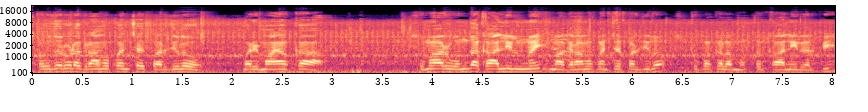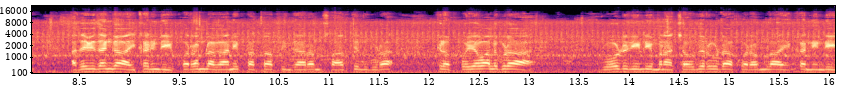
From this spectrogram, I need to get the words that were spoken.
చౌదరుడ గ్రామ పంచాయతీ పరిధిలో మరి మా యొక్క సుమారు వంద కాలనీలు ఉన్నాయి మా గ్రామ పంచాయతీ పరిధిలో. చుట్టుపక్కల మొత్తం కాలనీలు కలిపి అదేవిధంగా ఇక్కడ నుండి కొరంలో కానీ ప్రతాప్ సింగారం సాత్యలు కూడా ఇక్కడ పోయేవాళ్ళు కూడా రోడ్డు నుండి మన చౌదరిగూడ కొరంల ఇక్కడ నుండి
